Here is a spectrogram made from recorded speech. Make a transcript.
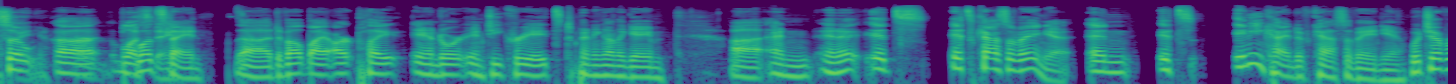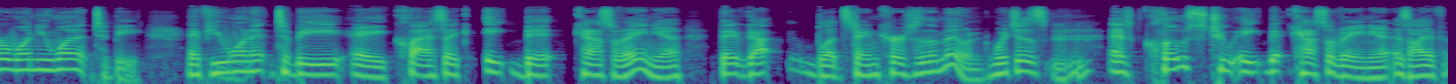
So uh, Bloodstain, uh, developed by Artplay and or Inti Creates, depending on the game, uh, and and it, it's it's Castlevania, and it's any kind of Castlevania, whichever one you want it to be. If you want it to be a classic 8 bit Castlevania, they've got Bloodstained Curse of the Moon, which is as close to 8 bit Castlevania as I've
